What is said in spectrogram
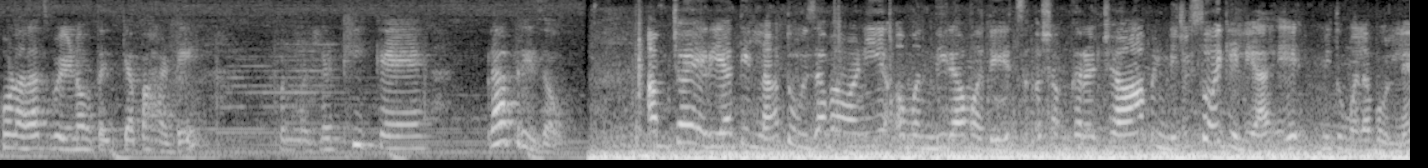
कोणालाच वेळ नव्हता इतक्या पहाटे. पण म्हटलं ठीक आहे रात्री जाऊ. आमच्या एरियातील ना तुळजाभवानी मंदिरामध्येच शंकराच्या पिंडीची सोय केली आहे. मी तुम्हाला बोलले.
